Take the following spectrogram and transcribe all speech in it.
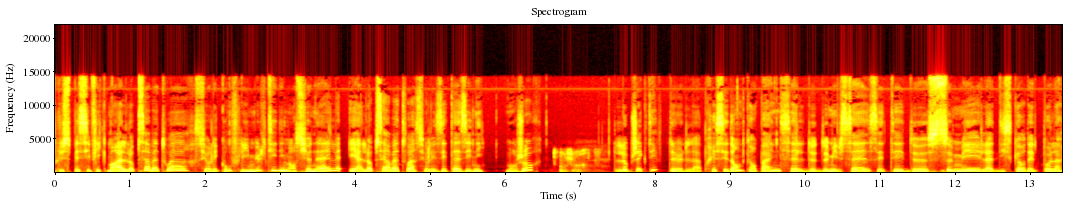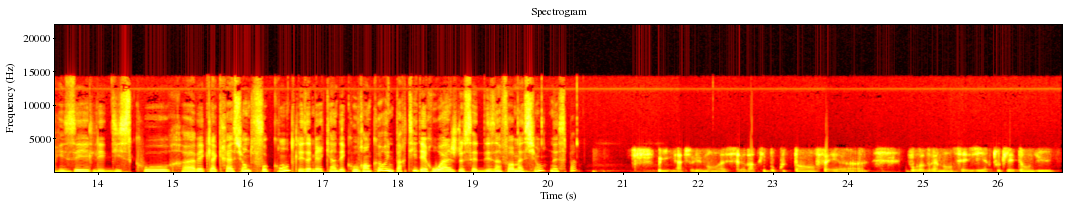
plus spécifiquement à l'Observatoire sur les conflits multidimensionnels et à l'Observatoire sur les États-Unis. Bonjour. Bonjour. L'objectif de la précédente campagne, celle de 2016, était de semer la discorde et de polariser les discours avec la création de faux comptes. Les Américains découvrent encore une partie des rouages de cette désinformation, n'est-ce pas? Oui, absolument. Ça leur a pris beaucoup de temps, en fait, euh, pour vraiment saisir toute l'étendue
